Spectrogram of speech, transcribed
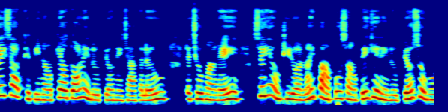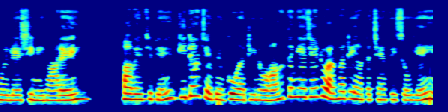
ကိစ္စဖြစ်ပြီးနောက်ပျောက်သွားတယ်လို့ပြောနေကြသလိုတချို့ကလည်းစေယုံထီတော့လိုက်ပါပို့ဆောင်ပေးခဲ့တယ်လို့ပြောဆိုမှုတွေလည်းရှိနေပါတယ်။ဘာပဲဖြစ်ဖြစ်ဂီတကျေပင်ကိုအဒီနိုဟာတငယ်ချင်းတို့အမှတ်တရသချင်းသိဆိုရင်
